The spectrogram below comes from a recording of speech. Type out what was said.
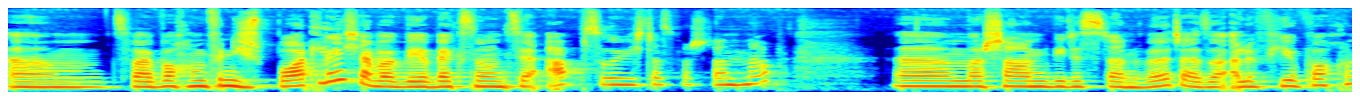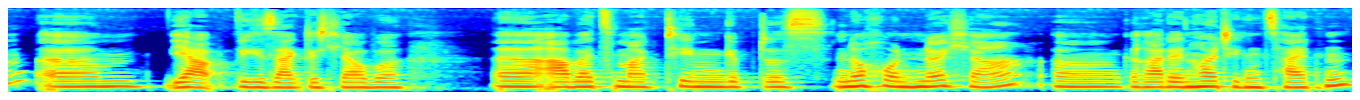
Ähm, zwei Wochen finde ich sportlich, aber wir wechseln uns ja ab, so wie ich das verstanden habe. Ähm, mal schauen, wie das dann wird. Also alle vier Wochen. Ähm, ja, wie gesagt, ich glaube, äh, Arbeitsmarktthemen gibt es noch und nöcher, äh, gerade in heutigen Zeiten.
